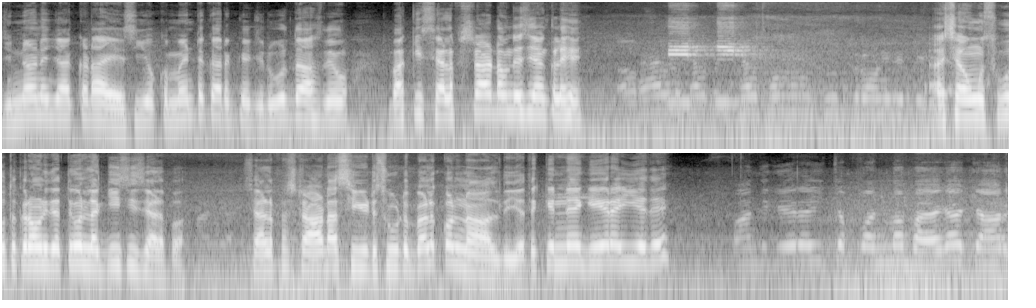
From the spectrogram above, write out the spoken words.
ਜਿਨ੍ਹਾਂ ਨੇ ਜਾਂ ਕਢਾਏ ਸੀ ਉਹ ਕਮੈਂਟ ਕਰਕੇ ਜਰੂਰ ਦੱਸ ਦਿਓ। ਬਾਕੀ ਸੈਲਫ ਸਟਾਰਟ ਆਉਂਦੇ ਸੀ ਅੰਕਲ ਇਹ? ਅੱਛਾ ਉਹ ਸੂਤ ਕਰਾਉਣੀ ਦਿੱਤੀ ਉਹ ਲੱਗੀ ਸੀ ਸੈਲਫ ਸੈਲਫ ਸਟਾਰਟ ਆ ਸੀਟ ਸੂਟ ਬਿਲਕੁਲ ਨਾਲ ਦੀ ਆ। ਤੇ ਕਿੰਨੇ ਗੇਅਰ ਆਈ ਇਹਦੇ? ਪੰਜ ਗੇਰ ਆ ਜੀ ਚ ਪੰਜਵਾਂ ਬੈਗਾ ਚਾਰ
